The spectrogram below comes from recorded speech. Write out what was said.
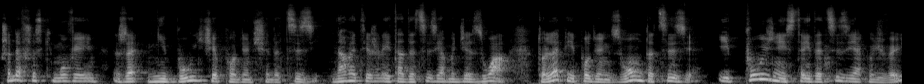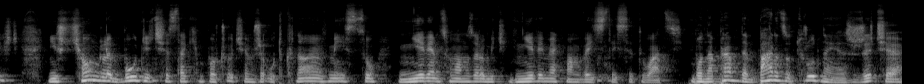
Przede wszystkim mówię im, że nie bójcie podjąć się decyzji. Nawet jeżeli ta decyzja będzie zła, to lepiej podjąć złą decyzję i później z tej decyzji jakoś wyjść, niż ciągle budzić się z takim poczuciem, że utknąłem w miejscu, nie wiem co mam zrobić, nie wiem jak mam wyjść z tej sytuacji. Bo naprawdę bardzo trudne jest życie,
